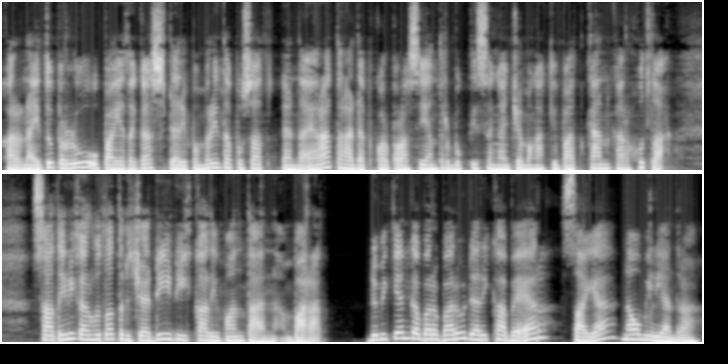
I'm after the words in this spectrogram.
Karena itu perlu upaya tegas dari pemerintah pusat dan daerah terhadap korporasi yang terbukti sengaja mengakibatkan karhutla. Saat ini karhutla terjadi di Kalimantan Barat. Demikian kabar baru dari KBR, saya Naomi Liandra.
